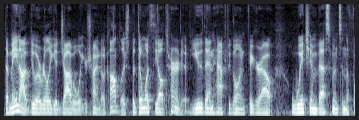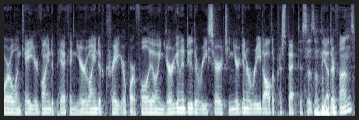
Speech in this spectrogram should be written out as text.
that may not do a really good job of what you're trying to accomplish. But then what's the alternative? You then have to go and figure out which investments in the 401k you're going to pick and you're going to create your portfolio and you're going to do the research and you're going to read all the prospectuses of the other funds.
